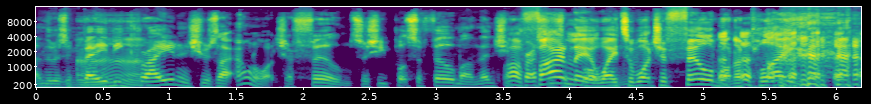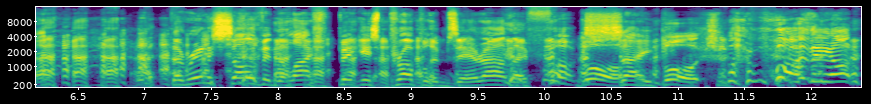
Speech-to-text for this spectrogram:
and there was a baby Ah. crying, and she was like, "I want to watch a film." So she puts a film on, then she oh, finally a way to watch a film on a plane. They're really solving the life's biggest problems here, aren't they? Fuck's But, sake. but she, what are they on?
